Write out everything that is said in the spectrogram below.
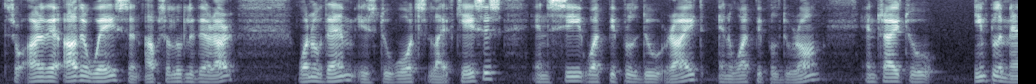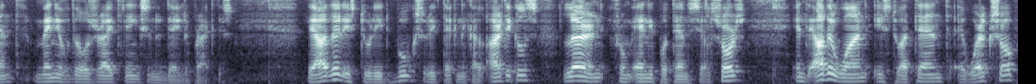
So, are there other ways? And absolutely there are. One of them is to watch live cases and see what people do right and what people do wrong and try to implement many of those right things in the daily practice. The other is to read books, read technical articles, learn from any potential source. And the other one is to attend a workshop.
